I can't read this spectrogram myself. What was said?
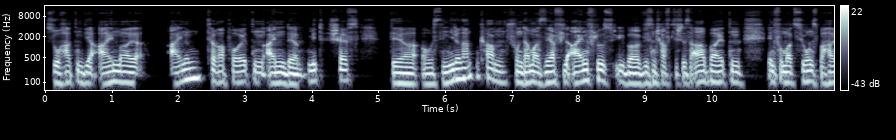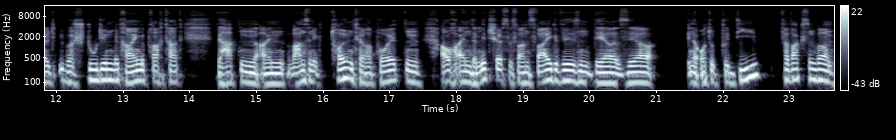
So hatten wir einmal einen Therapeuten, einen der Mitchefs, der aus den Niederlanden kam, schon damals sehr viel Einfluss über wissenschaftliches Arbeiten, Informationsbehalt über Studien mit reingebracht hat. Wir hatten einen wahnsinnig tollen Therapeuten, auch einen der Mitchefs, es waren zwei gewesen, der sehr in der Orthopädie verwachsen war,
